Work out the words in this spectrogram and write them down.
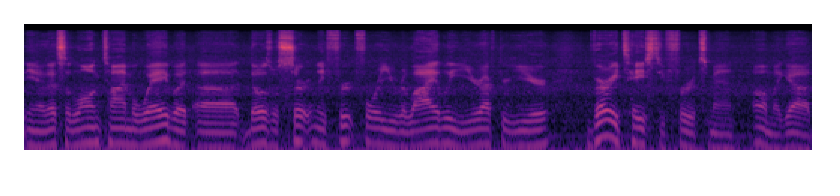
you know, that's a long time away, but uh, those will certainly fruit for you reliably year after year. Very tasty fruits, man. Oh my god.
